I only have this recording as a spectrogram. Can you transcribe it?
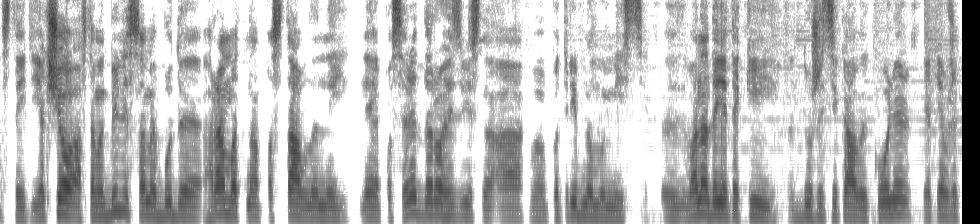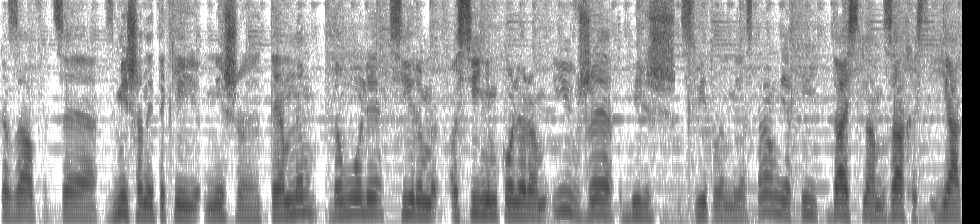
стоїть. Якщо автомобіль саме буде грамотно поставлений не посеред дороги, звісно, а в потрібному місці. Е, Вона дає такий дуже цікавий колір, як я вже казав. Це змішаний такий між е, темним, доволі сірим осіннім кольором, і вже більш світлим яскравим, який дасть нам захист як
